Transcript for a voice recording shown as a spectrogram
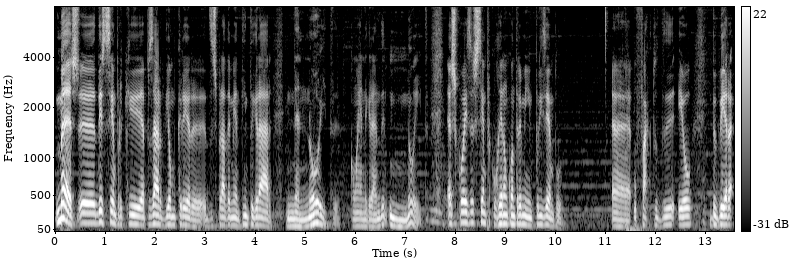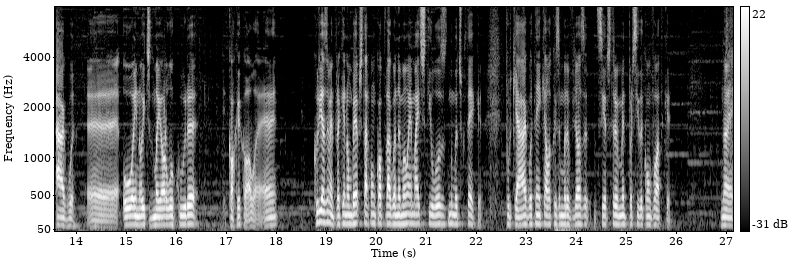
Mas, eh, desde sempre que, apesar de eu me querer desesperadamente integrar na noite, com N grande, noite, as coisas sempre correram contra mim. Por exemplo, uh, o facto de eu beber água uh, ou em noites de maior loucura Coca-Cola. Curiosamente, para quem não bebe, estar com um copo de água na mão é mais estiloso numa discoteca, porque a água tem aquela coisa maravilhosa de ser extremamente parecida com vodka. Não é?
